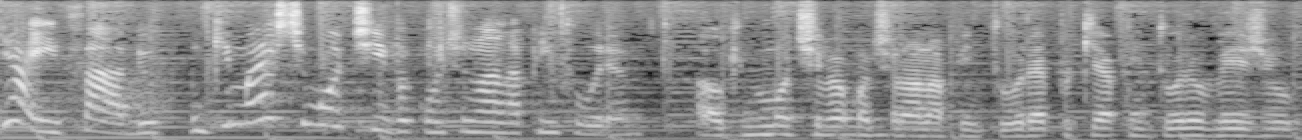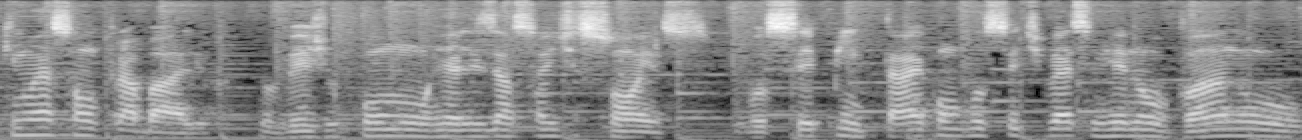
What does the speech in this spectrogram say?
E aí, Fábio, o que mais te motiva a continuar na pintura? Ah, o que me motiva a continuar na pintura é porque a pintura eu vejo que não é só um trabalho, eu vejo como realizações de sonhos. Você pintar é como se você estivesse renovando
